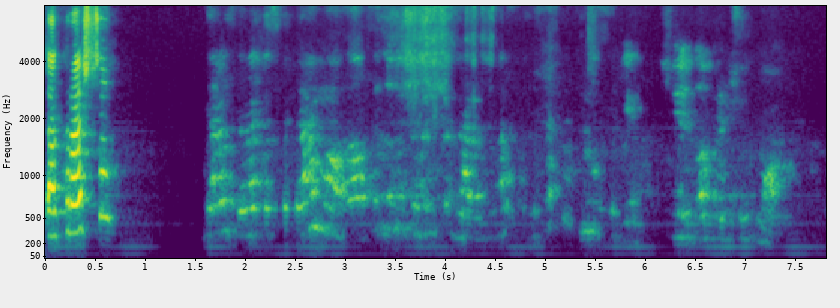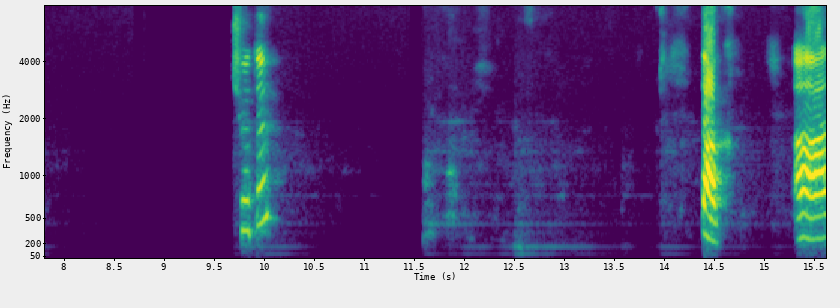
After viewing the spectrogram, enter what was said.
Так краще? Зараз давайте спитаємо, а подивіться, ви сказали, що нас буде плюсики, чи добре чутно. Чути? Так. А,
